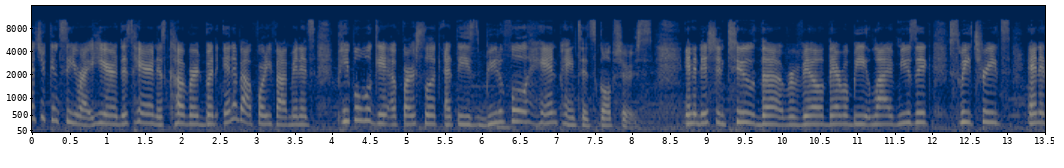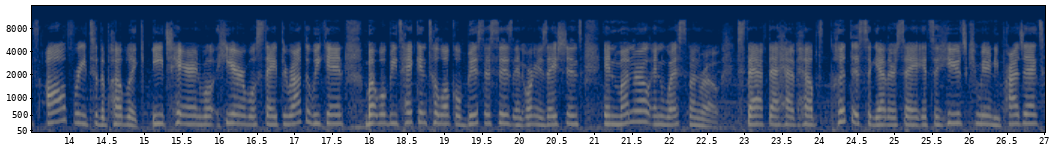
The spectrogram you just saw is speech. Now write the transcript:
as you can see right here, this heron is covered, but in about 45 minutes, people will get a first look at these beautiful hand-painted sculptures. In addition to the reveal, there will be live music, sweet treats, and it's all free to the public. Each heron will, here will stay throughout the weekend, but will be taken to local businesses and organizations in Monroe and West Monroe. Staff that have helped put this together say it's a huge community project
